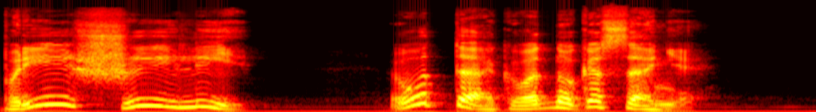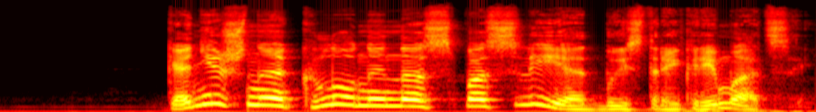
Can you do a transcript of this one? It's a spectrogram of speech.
Пришили. Вот так, в одно касание. Конечно, клоны нас спасли от быстрой кремации.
